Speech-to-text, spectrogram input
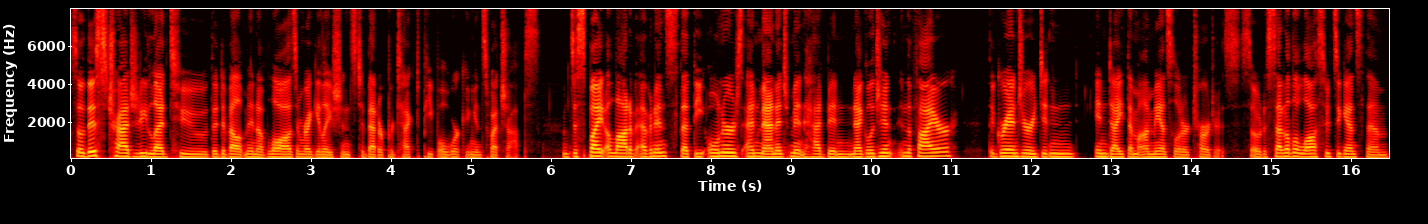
So this tragedy led to the development of laws and regulations to better protect people working in sweatshops. Despite a lot of evidence that the owners and management had been negligent in the fire, the grand jury didn't indict them on manslaughter charges. So to settle the lawsuits against them,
